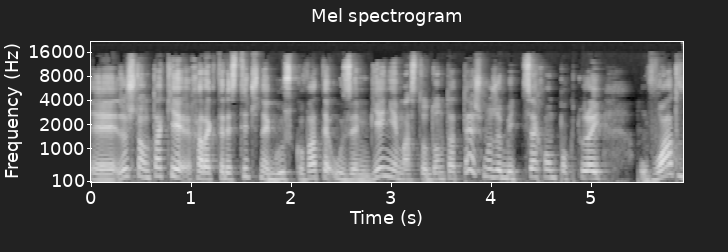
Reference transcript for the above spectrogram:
E, zresztą takie charakterystyczne guzkowate uzębienie mastodonta też może być cechą, po której w łatwy,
